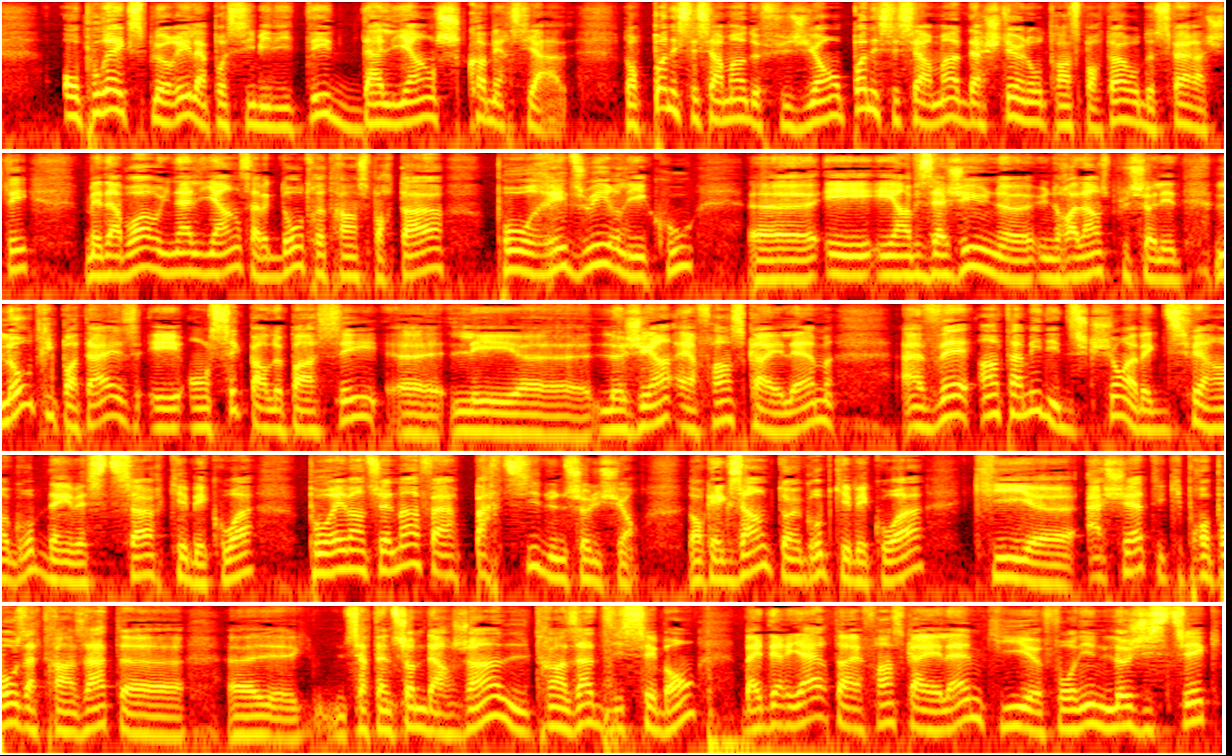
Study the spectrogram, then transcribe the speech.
on pourrait explorer la possibilité d'alliances commerciales. Donc, pas nécessairement de fusion, pas nécessairement d'acheter un autre transporteur ou de se faire acheter, mais d'avoir une alliance avec d'autres transporteurs pour réduire les coûts euh, et, envisager une, une, relance plus solide. L'autre hypothèse, et on sait que par le passé, euh, les, euh, le géant Air France KLM avait entamé des discussions avec différents groupes d'investisseurs québécois pour éventuellement faire partie d'une solution. Donc, exemple, un groupe québécois qui euh, achète et qui propose à Transat euh, euh, une certaine somme d'argent. Le Transat dit c'est bon. Ben derrière, tu as Air France KLM qui fournit une logistique,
